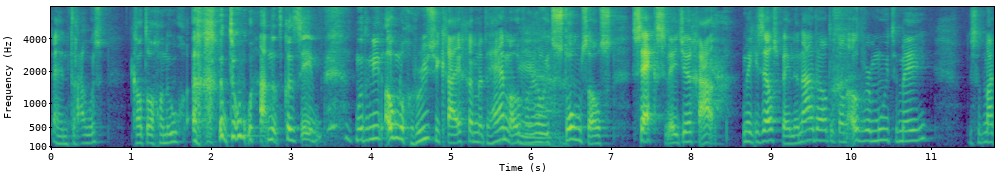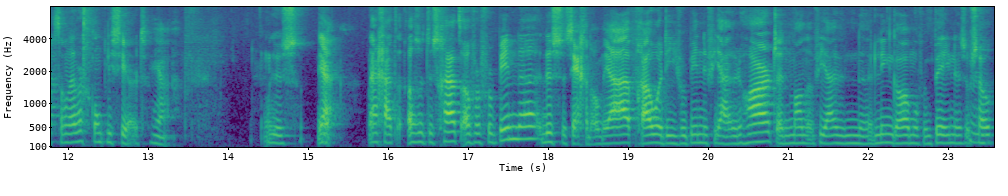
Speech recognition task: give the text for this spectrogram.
En trouwens, ik had al genoeg gedoe aan het gezin. Moet ik niet ook nog ruzie krijgen met hem over Ja. zoiets stoms als seks, weet je? Ga met jezelf spelen. Nou, daar had ik dan ook weer moeite mee. Dus dat maakt het dan wel weer gecompliceerd. Ja. Dus ja, Ja. Hij gaat, als het dus gaat over verbinden. Dus ze zeggen dan, ja, vrouwen die verbinden via hun hart en mannen via hun eh, lingam of hun penis of zo.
